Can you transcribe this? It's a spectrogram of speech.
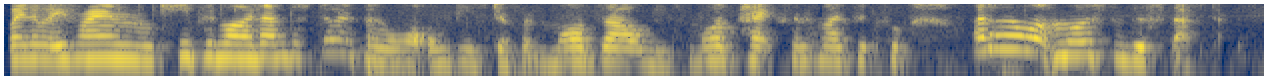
By the way, friend, keep in mind, I just don't know what all these different mods are, all these mod packs in Hypixel. I don't know what most of this stuff does.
